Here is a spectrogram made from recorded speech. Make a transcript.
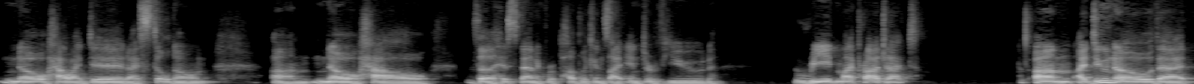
know how I did. I still don't um, know how the Hispanic Republicans I interviewed read my project. Um, I do know that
